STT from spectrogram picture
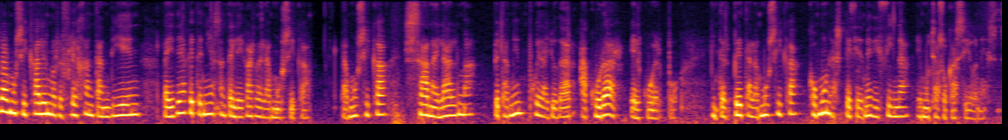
obras musicales nos reflejan también la idea que tenía Santa Legar de la música. La música sana el alma, pero también puede ayudar a curar el cuerpo. Interpreta la música como una especie de medicina en muchas ocasiones.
